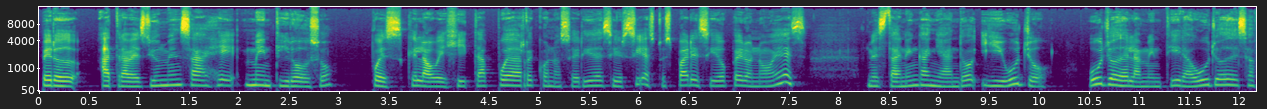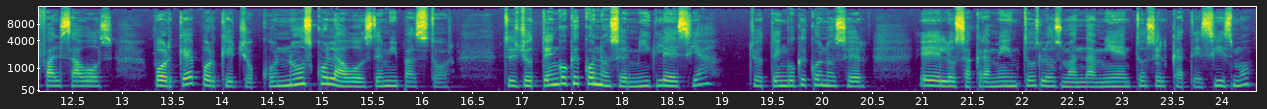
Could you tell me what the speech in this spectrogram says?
pero a través de un mensaje mentiroso, pues que la ovejita pueda reconocer y decir, sí, esto es parecido, pero no es. Me están engañando y huyo, huyo de la mentira, huyo de esa falsa voz. ¿Por qué? Porque yo conozco la voz de mi pastor. Entonces yo tengo que conocer mi iglesia, yo tengo que conocer eh, los sacramentos, los mandamientos, el catecismo,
